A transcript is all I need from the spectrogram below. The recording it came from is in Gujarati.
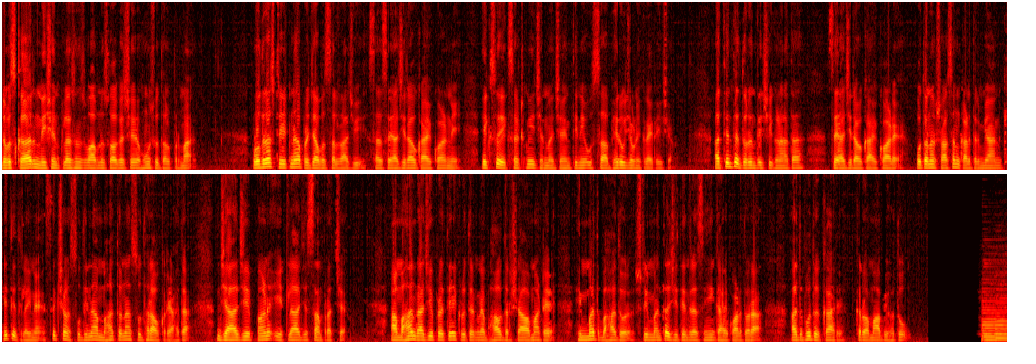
નમસ્કાર, નેશન પ્લસન્સમાં આપનું સ્વાગત છે. હું છું ધલ પરમાર. વડોદરા સ્ટેટના પ્રજાવત્સલ રાજવી સર સયાજીરાવ ગાયકવાડની એકસો એકસઠમી જન્મ જયંતિની ઉત્સાહભેર ઉજવણી કરાઈ રહી છે. અત્યંત દૂરંદેશી ગણાતા સયાજીરાવ ગાયકવાડે પોતાના શાસનકાળ દરમિયાન ખેતીથી લઈને શિક્ષણ સુધીના મહત્વના સુધારાઓ કર્યા હતા, જે આજે પણ એટલા જ સાંપ્રત છે. આ મહાન રાજ્ય પ્રત્યે કૃતજ્ઞ ભાવ દર્શાવવા માટે હિંમત બહાદુર શ્રીમંત જીતેન્દ્રસિંહ ગાયકવાડ દ્વારા અદ્ભુત કાર્ય કરવામાં આવ્યું હતું. Thank you.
